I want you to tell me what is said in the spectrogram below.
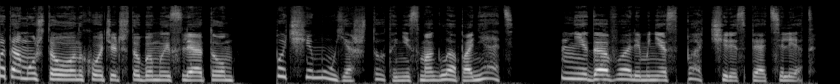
потому что он хочет, чтобы мысли о том, почему я что-то не смогла понять, не давали мне спать через пять лет.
